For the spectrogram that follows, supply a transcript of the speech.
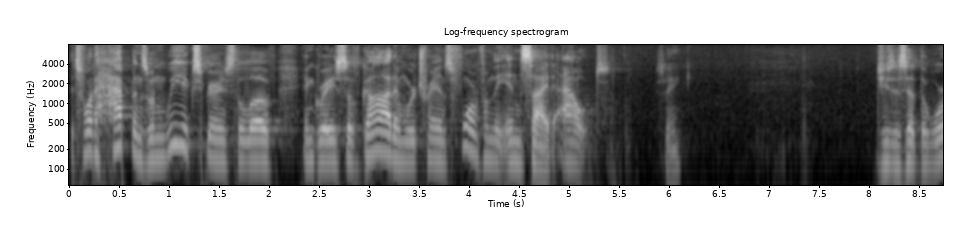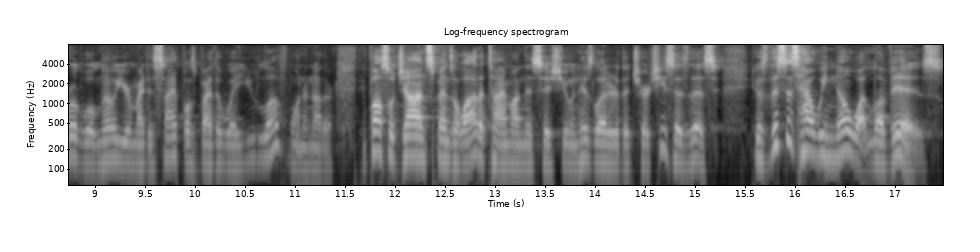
It's what happens when we experience the love and grace of God and we're transformed from the inside out. See? Jesus said, The world will know you're my disciples by the way you love one another. The Apostle John spends a lot of time on this issue in his letter to the church. He says this He goes, This is how we know what love is.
